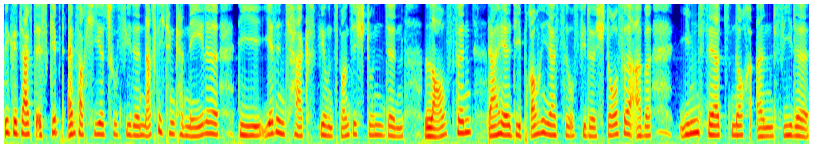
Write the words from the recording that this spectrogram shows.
Wie gesagt, es gibt einfach hier zu viele Nachrichtenkanäle, die jeden Tag 24 Stunden laufen. Daher, die brauchen ja so viele Stoffe, aber ihnen fährt noch an viele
